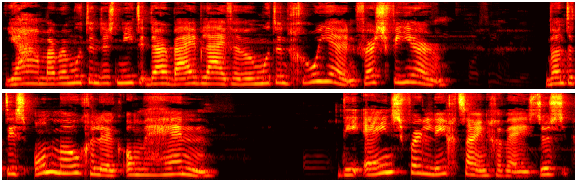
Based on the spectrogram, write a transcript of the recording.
Ja, maar we moeten dus niet daarbij blijven. We moeten groeien. Vers 4. Want het is onmogelijk om hen die eens verlicht zijn geweest, dus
